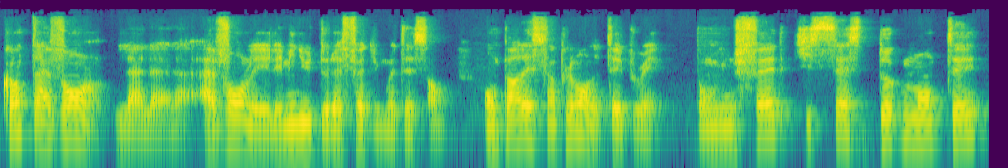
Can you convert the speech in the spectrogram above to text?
quand avant, les minutes de la Fed du mois de décembre, on parlait simplement de tapering. Donc une Fed qui cesse d'augmenter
